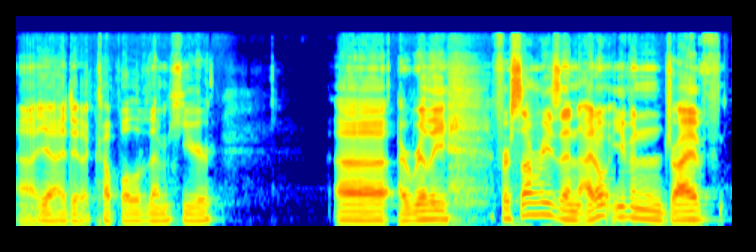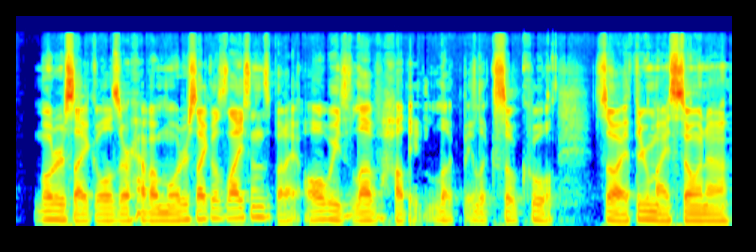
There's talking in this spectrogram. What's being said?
uh, yeah, I did a couple of them here. Uh, I really, for some reason, I don't even drive motorcycles or have a motorcycles license, but I always love how they look. They look so cool. So I threw my Sona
